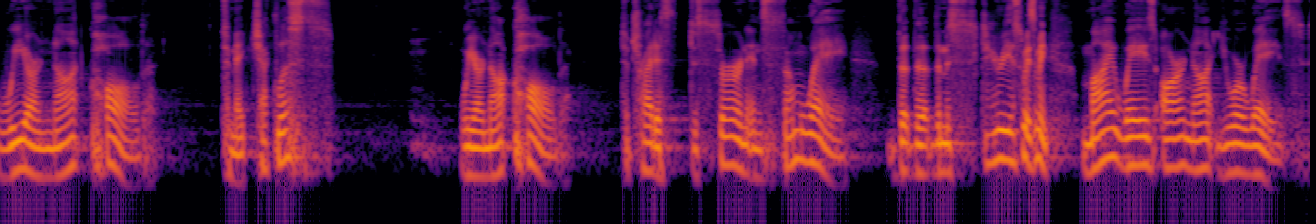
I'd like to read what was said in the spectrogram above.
We are not called to make checklists. We are not called to try to discern in some way the, the, the mysterious ways. I mean, my ways are not your ways.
